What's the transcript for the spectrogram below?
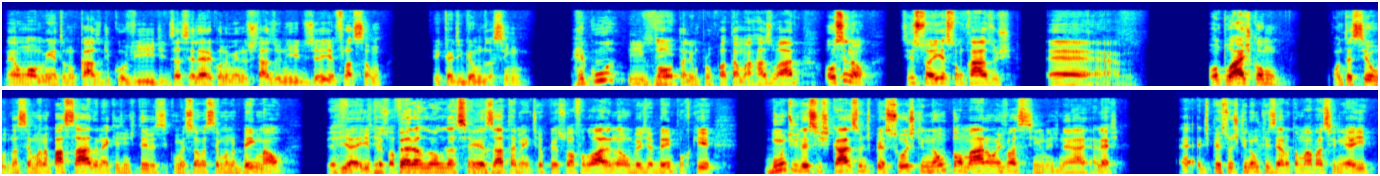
né, um aumento no caso de Covid, desacelera a economia nos Estados Unidos e aí a inflação fica, digamos assim, recua e Sim. volta ali para um patamar razoável. Ou se não, se isso aí são casos é, pontuais, como aconteceu na semana passada, né, que a gente teve começou uma semana bem mal. Perfeito. E aí o pessoal recuperando ao longo da semana. Exatamente. Aí o pessoal falou: olha, não, veja bem, porque Muitos desses casos são de pessoas que não tomaram as vacinas, né? Aliás, é, de pessoas que não quiseram tomar a vacina. E aí,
